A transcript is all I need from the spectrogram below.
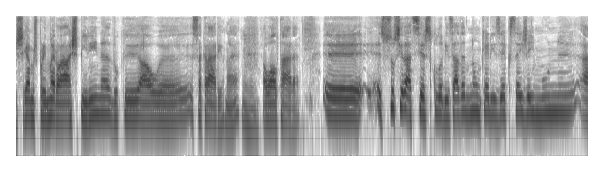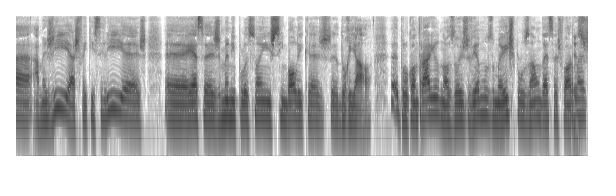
chegamos primeiro à aspirina do que ao uh, sacrário não é? Uhum. ao altar a sociedade ser secularizada não quer dizer que seja imune à, à magia, às feitiçarias, uh, a essas manipulações simbólicas uh, do real. pelo contrário, nós hoje vemos uma explosão dessas formas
